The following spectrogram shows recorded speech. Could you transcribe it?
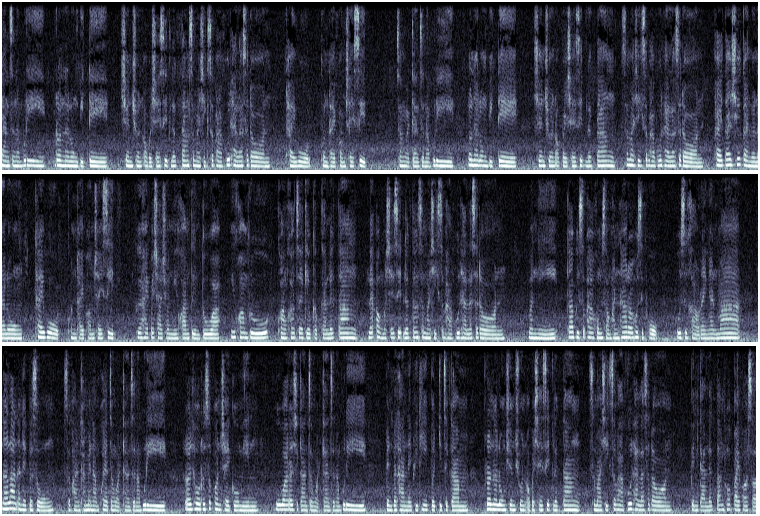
กาญจนบุรี รณรงค์บิ๊กเดย์เชิญชวนออกไปใช้สิทธิ์เลือกตั้งสมาชิกสภาผู้แทนราษฎร ไทยโหวต คนไทยพร้อมใช้สิทธิ์ จังหวัดกาญจนบุรี รณรงค์บิ๊กเดย์เชิญชวนออกไปใช้สิทธิ์เลือกตั้ง สมาชิกสภาผู้แทนราษฎร ภายใต้ชื่อการรณรงค์ ไทยโหวต คนไทยพร้อมใช้สิทธิ์ เพื่อให้ประชาชนมีความตื่นตัว มีความรู้ ความเข้าใจเกี่ยวกับการเลือกตั้ง และออกมาใช้สิทธิ์เลือกตั้งสมาชิกสภาผู้แทนราษฎร วันนี้ 9 พฤษภาคม 2566 ผู้สื่อข่าวรายงานว่าณลานอเนกประสงค์สะพานข้ามแม่น้ำแควจังหวัดกาญจนบุรีร้อยโททศพลชัยโกมิน ผู้ว่าราชการจังหวัดกาญจนบุรี เป็นประธานในพิธีเปิดกิจกรรมรณรงค์เชิญชวนออกไปใช้สิทธิ์เลือกตั้ง สมาชิกสภาผู้แทนราษฎร เป็นการเลือกตั้งทั่วไปพศ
